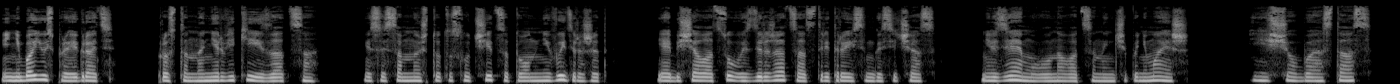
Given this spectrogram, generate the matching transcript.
И не боюсь проиграть. Просто на нервике из-за отца. Если со мной что-то случится, то он не выдержит. Я обещал отцу воздержаться от стритрейсинга сейчас. Нельзя ему волноваться нынче, понимаешь? Еще бы, Астас.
